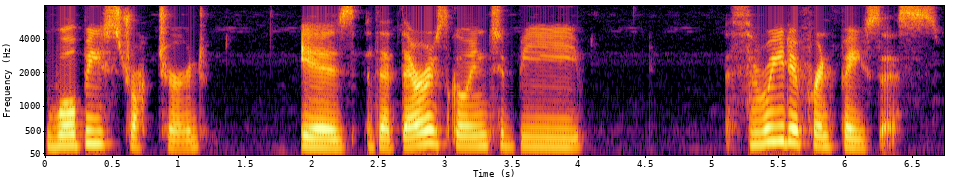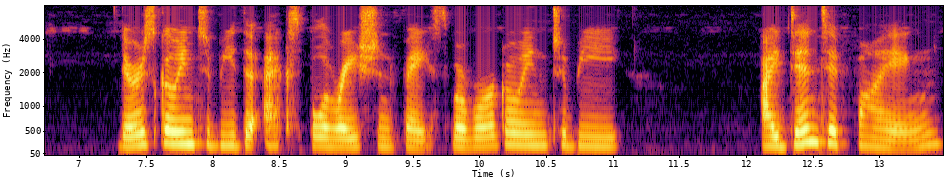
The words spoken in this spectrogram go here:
will be structured is that there is going to be three different phases there's going to be the exploration phase where we're going to be identifying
